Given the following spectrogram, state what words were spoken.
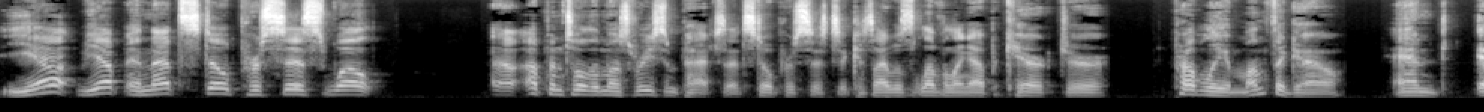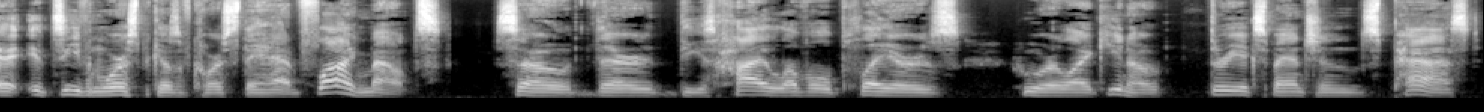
Yep. Yep. And that still persists. Well, uh, up until the most recent patch, that still persisted because I was leveling up a character probably a month ago. And it's even worse because, of course, they had flying mounts. So they're these high level players who are like, you know, three expansions past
